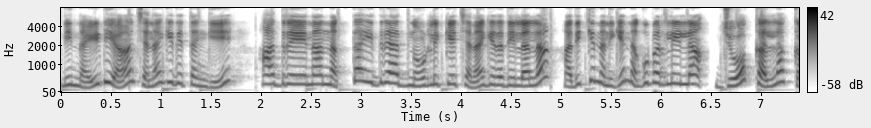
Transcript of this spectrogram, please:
ನಿನ್ನ ಐಡಿಯಾ ಚೆನ್ನಾಗಿದೆ ತಂಗಿ. ಆದ್ರೆ ನಾನ್ ನಗ್ತಾ ಇದ್ರೆ ಅದ್ ನೋಡ್ಲಿಕ್ಕೆ ಚೆನ್ನಾಗಿರೋದಿಲ್ಲಲ್ಲ? ಅದಕ್ಕೆ ನನಗೆ ನಗು ಬರ್ಲಿಲ್ಲ. ಜೋಕ್ ಅಲ್ಲಕ್ಕ,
